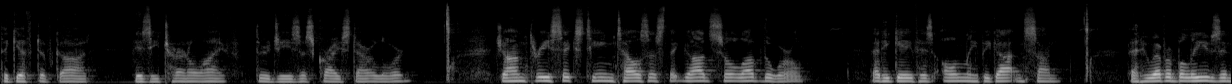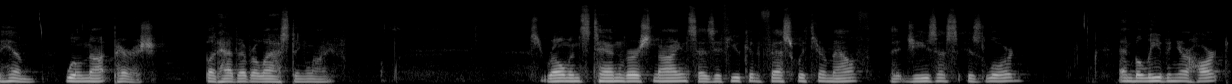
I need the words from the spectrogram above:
the gift of God is eternal life through Jesus Christ our Lord. John 3:16 tells us that God so loved the world that he gave his only begotten son that whoever believes in him will not perish but have everlasting life. Romans 10 verse 9 says if you confess with your mouth that Jesus is Lord and believe in your heart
